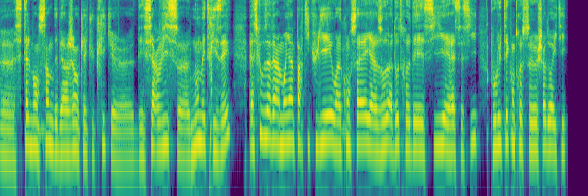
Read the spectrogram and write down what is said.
Euh, c'est tellement simple d'héberger en quelques clics euh, des services euh, non maîtrisés. Est-ce que vous avez un moyen particulier ou un conseil à, d'autres DSI et RSSI pour lutter contre ce Shadow IT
